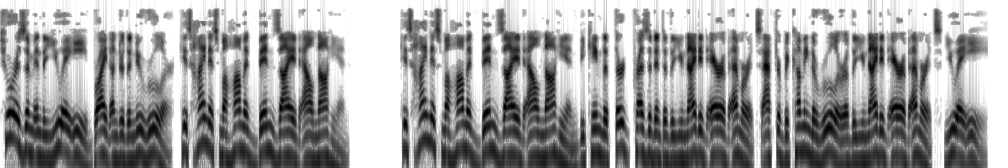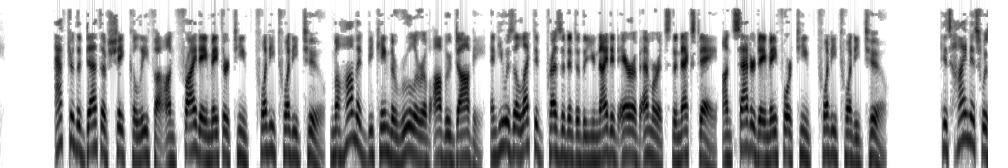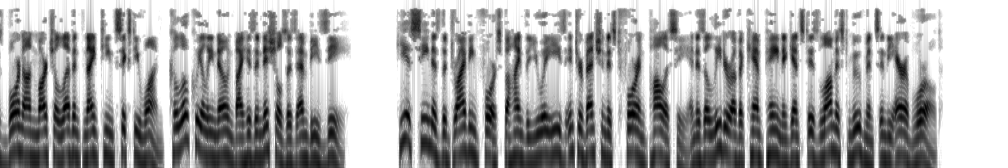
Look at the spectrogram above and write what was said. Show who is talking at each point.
Speaker 1: Tourism in the UAE bright under the new ruler, His Highness Mohammed bin Zayed Al Nahyan. His Highness Mohammed bin Zayed Al Nahyan became the third president of the United Arab Emirates after becoming the ruler of the United Arab Emirates UAE. After the death of Sheikh Khalifa on Friday, May 13, 2022, Mohammed became the ruler of Abu Dhabi, and he was elected president of the United Arab Emirates the next day, on Saturday, May 14, 2022. His Highness was born on March 11, 1961, colloquially known by his initials as MBZ. He is seen as the driving force behind the UAE's interventionist foreign policy and as a leader of a campaign against Islamist movements in the Arab world.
